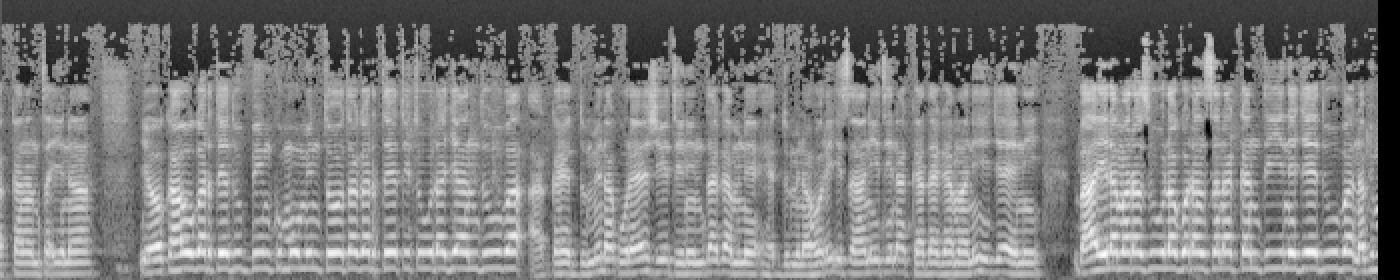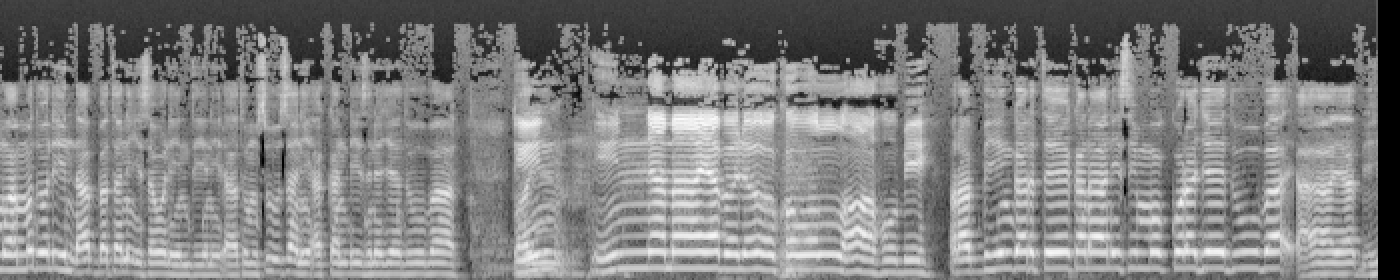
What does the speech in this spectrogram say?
akkanan ta'inaa yookaan gartee dubbiin kun mu'mintoota gartee xixuudha je'an duuba akka heddumina qureeshiitiin hin dagamne heddumina horii isaaniitiin akka dagamanii jeeni baay'ee lama rasuula godhan san akkan diine jee duuba nabi muhammad waliin dhaabbatanii isa waliin diiniidha tumsuusanii akkan dhiisne jee duuba إن إنما يبلوكم الله به. ربين قرتي كنان اسم مكر جدوبا آية به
